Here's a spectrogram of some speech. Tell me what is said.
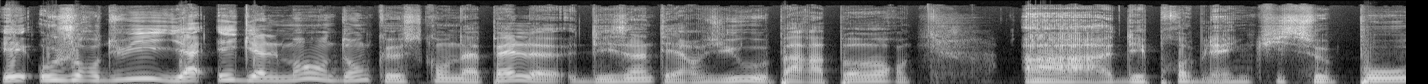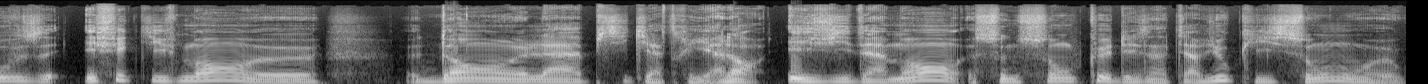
Et aujourd'hui, il y a également donc ce qu'on appelle des interviews par rapport à des problèmes qui se posent effectivement dans la psychiatrie. Alors évidemment, ce ne sont que des interviews qui sont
